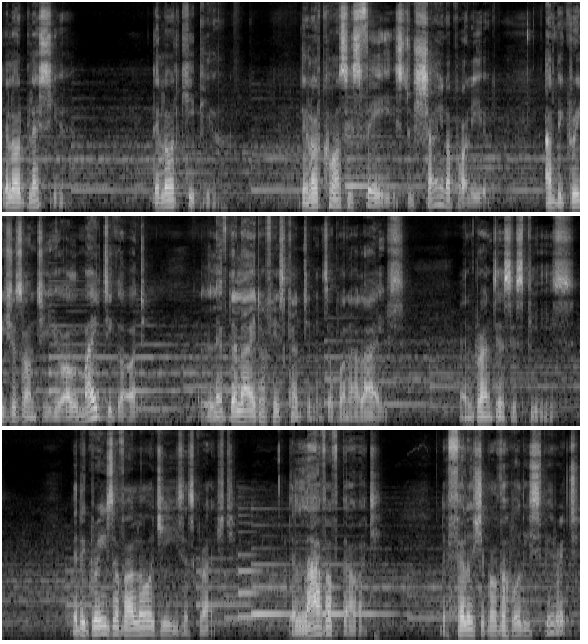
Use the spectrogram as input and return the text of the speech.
The Lord bless you. The Lord keep you. The Lord cause his face to shine upon you and be gracious unto you. Almighty God, lift the light of his countenance upon our lives and grant us his peace. May the grace of our Lord Jesus Christ, the love of God, the fellowship of the Holy Spirit,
